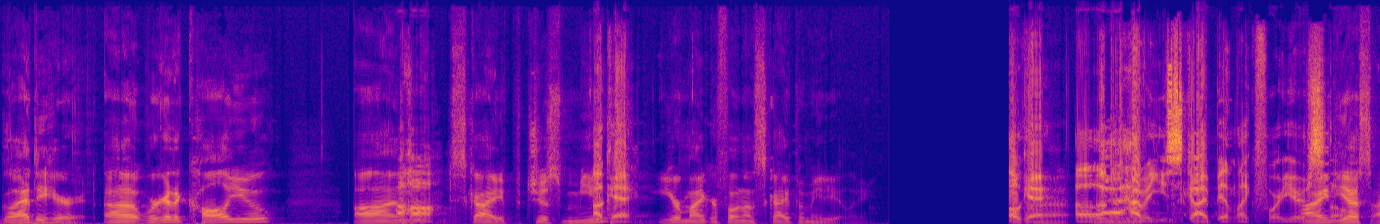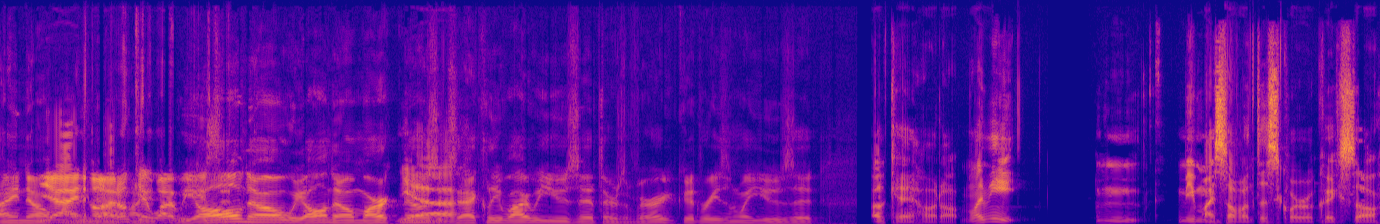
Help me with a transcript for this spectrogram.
Glad to hear it. Uh, we're gonna call you on Uh-huh. Skype. Just mute Okay. your microphone on Skype immediately. Okay. Uh, Uh, I haven't used Skype in like four years. I so. yes, I know. Yeah, I know. I don't get why we we use all it. know. We all know. Mark knows Yeah. exactly why we use it. There's a very good reason we use it. Okay, hold on. Let me mute myself on Discord real quick. So.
